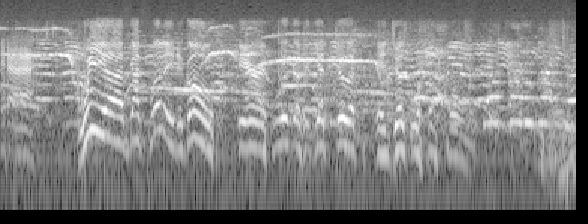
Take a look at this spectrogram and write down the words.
We uh, got plenty to go here, and we're going to get to it in just one moment.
